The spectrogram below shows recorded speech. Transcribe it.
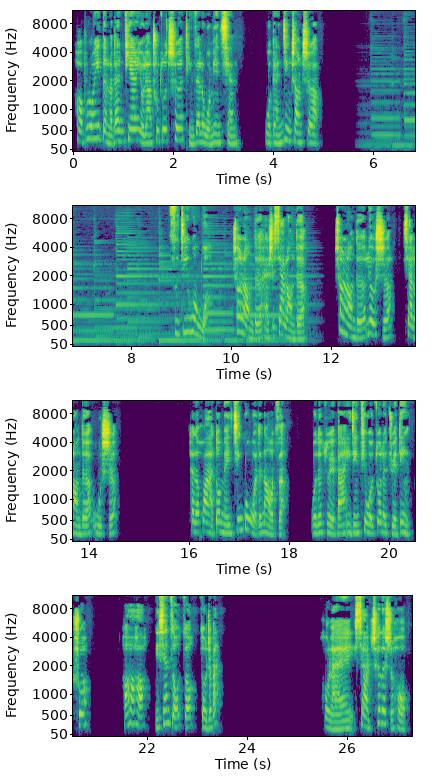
好不容易等了半天，有辆出租车停在了我面前，我赶紧上车。司机问我上朗德还是下朗德？上朗德六十，下朗德五十。他的话都没经过我的脑子，我的嘴巴已经替我做了决定，说：“好好好，你先走走走着吧。”后来下车的时候，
